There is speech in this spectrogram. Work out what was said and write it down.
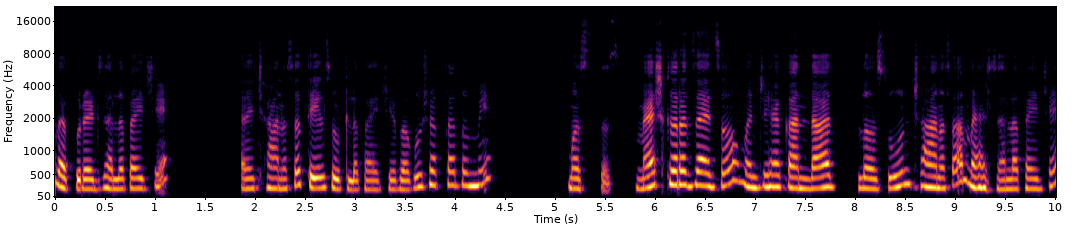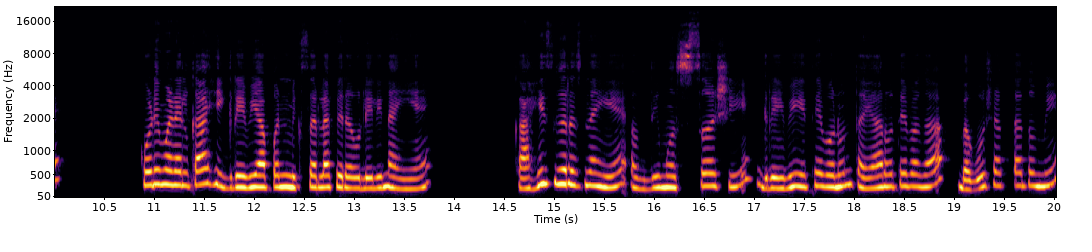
व्हॅपोरेट झालं पाहिजे आणि छान असं तेल सुटलं पाहिजे. बघू शकता तुम्ही. मस्तच. मॅश करत जायचं म्हणजे हा कांदा, लसूण छान असा मॅश झाला पाहिजे. कोणी म्हणेल का ही ग्रेव्ही आपण मिक्सरला फिरवलेली नाही आहे काहीच गरज नाही आहे अगदी मस्त अशी ग्रेव्ही इथे बनून तयार होते बघा. बघू शकता तुम्ही.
